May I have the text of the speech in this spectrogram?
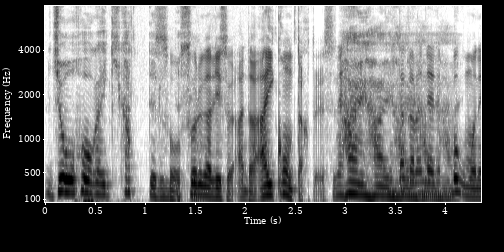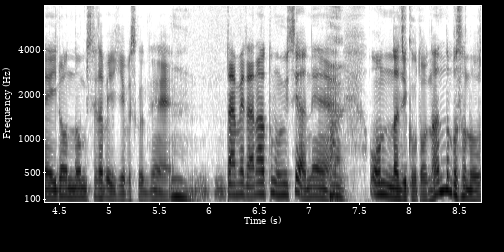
情報が行き交ってるんですよ。そうそれがリスク。あだからアイコンタクトですね、はいはいはいはいはい。だからね、僕もねいろんなお店食べに行きますけどね、うん。ダメだなと思う店はね、はい。同じことを何度もその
